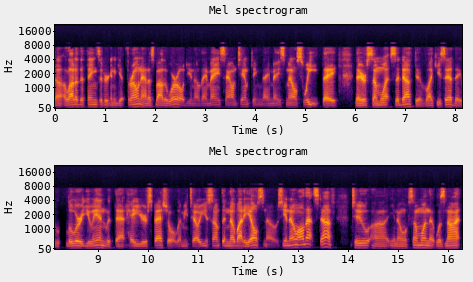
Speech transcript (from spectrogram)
a lot of the things that are going to get thrown at us by the world, you know, they may sound tempting, they may smell sweet, they they are somewhat seductive. Like you said, they lure you in with that, hey, you're special. Let me tell you something nobody else knows. You know, all that stuff to uh, you know someone that was not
